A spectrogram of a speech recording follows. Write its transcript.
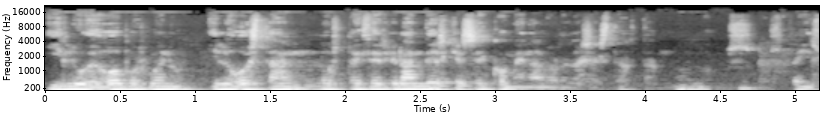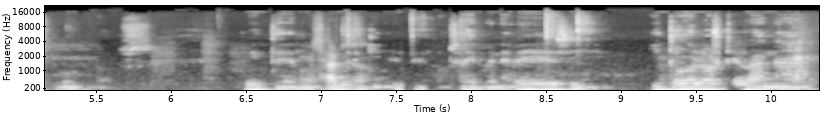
y, luego, pues bueno, y luego están los peces grandes que se comen a los de las startups, ¿no? los, Facebook, los Twitter, los, los Airbnbs y, y, todos los que van a,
